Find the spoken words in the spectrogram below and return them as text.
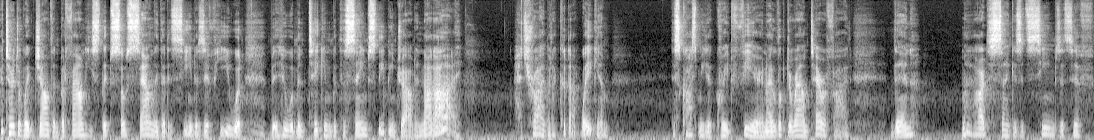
I turned to wake Jonathan, but found he slept so soundly that it seemed as if he would be, who had been taken with the same sleeping draught, and not I. I tried, but I could not wake him. This caused me a great fear, and I looked around terrified. Then my heart sank as it seems as if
